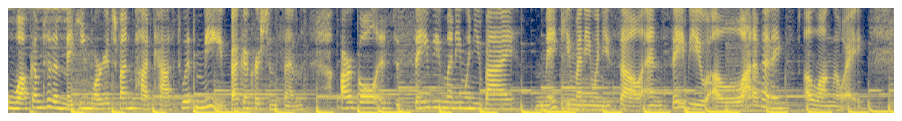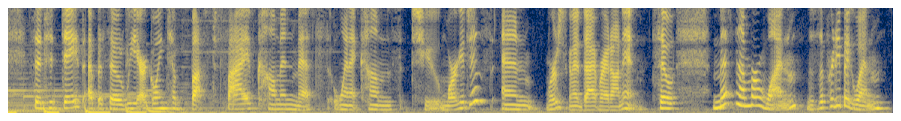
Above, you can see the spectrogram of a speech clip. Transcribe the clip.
Welcome to the Making Mortgage Fun podcast with me, Becca Christensen. Our goal is to save you money when you buy, make you money when you sell, and save you a lot of headaches along the way. So, today's episode, we are going to bust five common myths when it comes to mortgages, and we're just going to dive right on in. So, myth number one this is a pretty big one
